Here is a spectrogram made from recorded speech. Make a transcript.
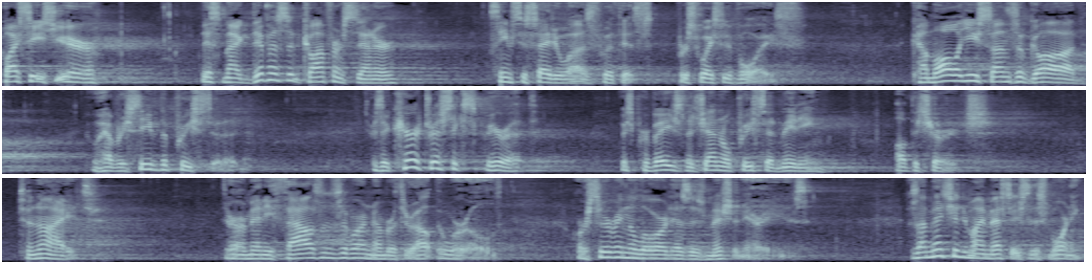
Twice each year, this magnificent conference center seems to say to us with its persuasive voice Come, all ye sons of God who have received the priesthood. There's a characteristic spirit which pervades the general priesthood meeting of the church. Tonight, there are many thousands of our number throughout the world who are serving the Lord as his missionaries. As I mentioned in my message this morning,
